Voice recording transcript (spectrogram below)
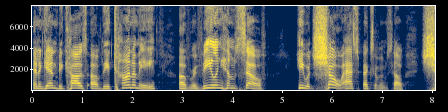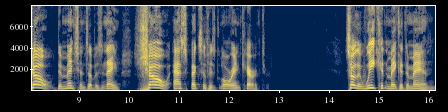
And again, because of the economy of revealing himself, he would show aspects of himself, show dimensions of his name, show aspects of his glory and character, so that we could make a demand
